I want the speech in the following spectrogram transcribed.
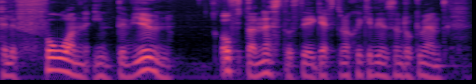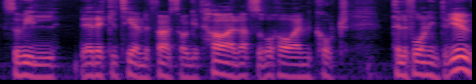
telefonintervjun ofta nästa steg efter att ha skickat in sina dokument så vill det rekryterande företaget höras och ha en kort telefonintervju.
